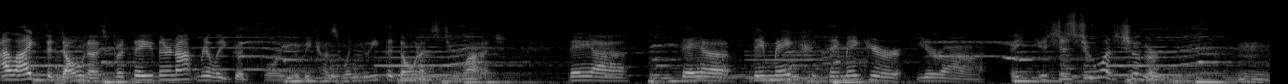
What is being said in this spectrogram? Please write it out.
I like the donuts, but they they're not really good for you because when you eat the donuts too much, they uh they uh they make they make your your uh they, it's just too much sugar. Mm.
